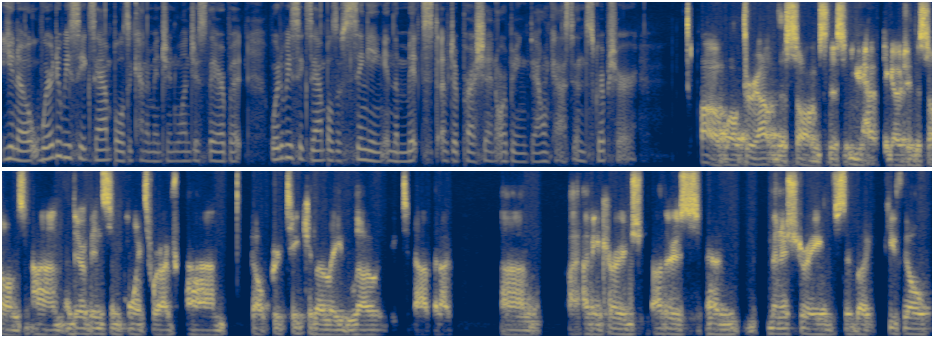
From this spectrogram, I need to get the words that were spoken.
you know, where do we see examples? I kind of mentioned one just there, but where do we see examples of singing in the midst of depression or being downcast in Scripture? Oh well, throughout the Psalms, this you have to go to the Psalms. Um, there have been some points where I've um, felt particularly low and beaten up, and I've um, I, have encouraged others and ministry and said, like, if you feel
